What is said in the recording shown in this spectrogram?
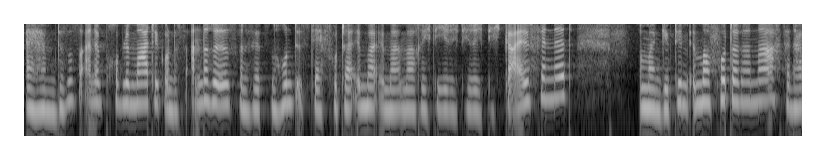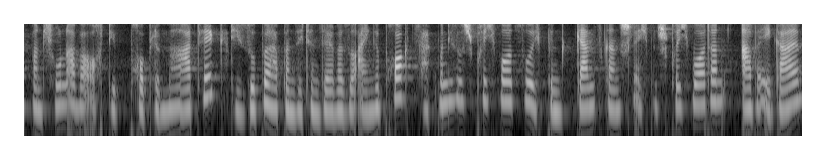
Ähm, das ist eine Problematik. Und das andere ist, wenn es jetzt ein Hund ist, der Futter immer, immer, immer richtig, richtig, richtig geil findet und man gibt ihm immer Futter danach, dann hat man schon aber auch die Problematik. Die Suppe hat man sich dann selber so eingebrockt, sagt man dieses Sprichwort so. Ich bin ganz, ganz schlecht mit Sprichwörtern, aber egal.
